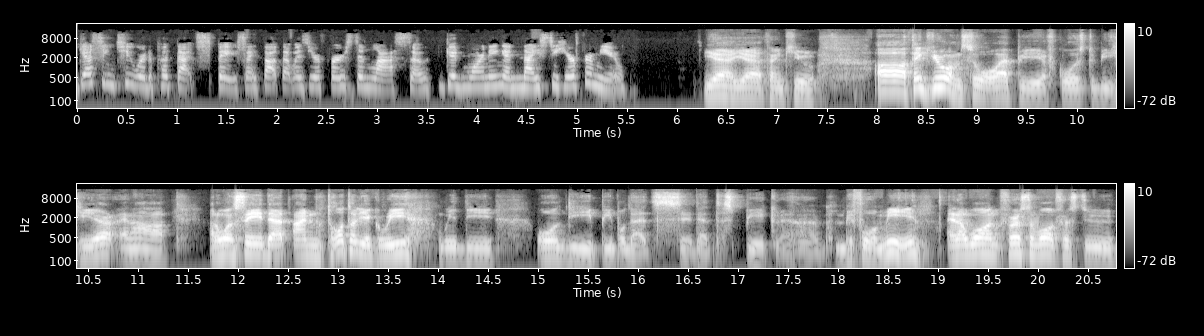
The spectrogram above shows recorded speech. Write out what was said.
guessing too where to put that space. I thought that was your first and last. So good morning and nice to hear from you. Yeah, yeah, thank you. Uh, thank you. I'm so happy, of course, to be here. And uh, I want to say that I'm totally agree with the all the people that that speak uh, before me. And I want, first of all, first to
